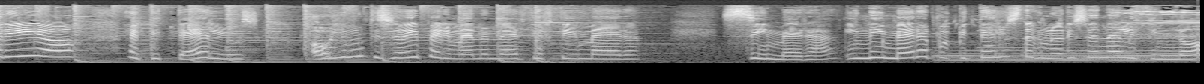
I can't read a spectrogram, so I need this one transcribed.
ενιδρίο! Επιτέλους! Όλη μου τη ζωή περιμένω να έρθει αυτή η μέρα. Σήμερα είναι η μέρα που επιτέλους θα γνωρίσω ένα αληθινό,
